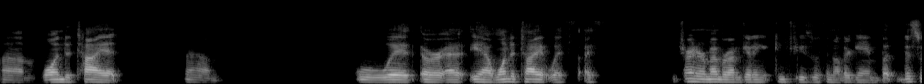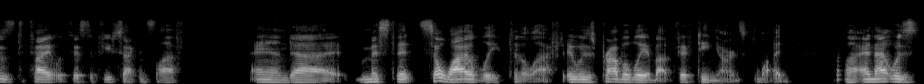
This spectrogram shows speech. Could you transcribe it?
um, one to tie it um, with, or uh, yeah, one to tie it with. I, I'm trying to remember. I'm getting it confused with another game, but this was to tie it with just a few seconds left, and uh, missed it so wildly to the left. It was probably about 15 yards wide, uh, and that was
